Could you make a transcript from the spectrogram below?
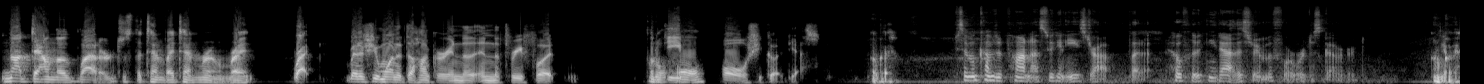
Not down the ladder, just the ten by ten room, right? Right. But if she wanted to hunker in the in the three foot Little Deep. hole. hole she could yes Okay. If someone comes upon us, we can eavesdrop. But hopefully, we can get out of this room before we're discovered. Okay.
